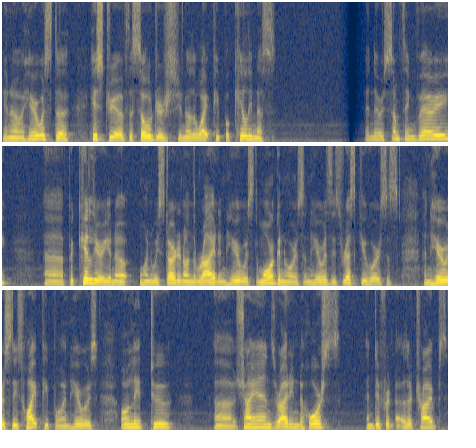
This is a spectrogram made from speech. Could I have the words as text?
You know, here was the history of the soldiers, you know, the white people killing us and there was something very uh, peculiar, you know, when we started on the ride, and here was the Morgan horse, and here was these rescue horses, and here was these white people, and here was only two uh, Cheyennes riding the horse, and different other tribes.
